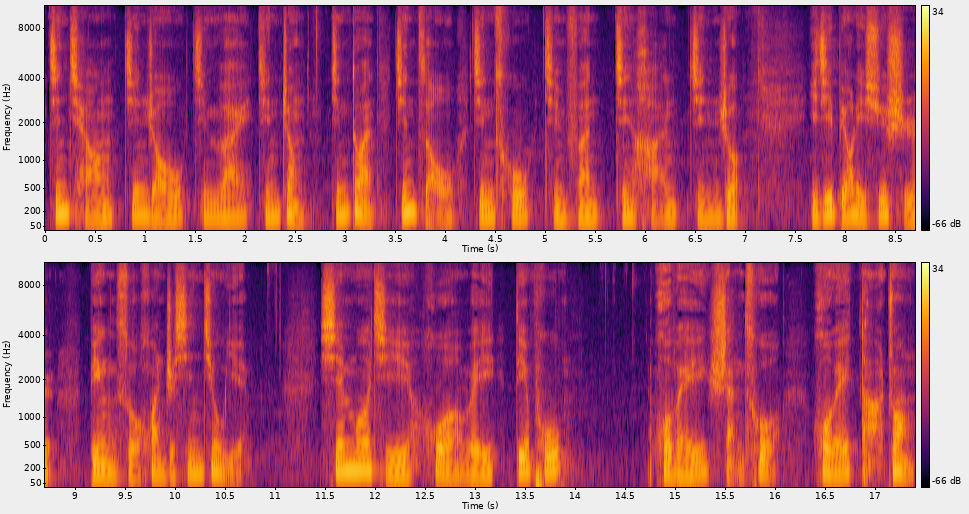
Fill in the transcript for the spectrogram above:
筋强、筋柔、筋歪、筋正、筋断、筋走、筋粗、筋翻、筋寒、筋热，以及表里虚实，并所患之新旧也。先摸其或为跌扑，或为闪挫，或为打撞，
